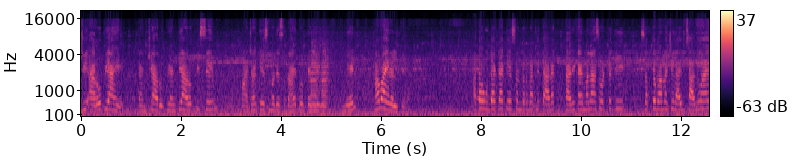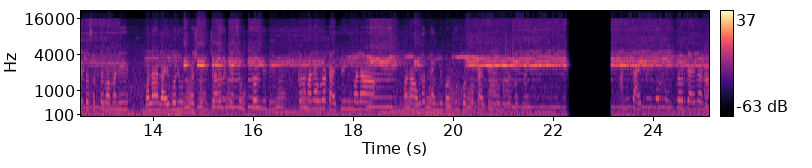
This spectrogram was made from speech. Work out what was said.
जी आरोपी आहे त्यांची आरोपी आणि ती आरोपी सेम माझ्या केसमध्ये सुद्धा आहे तो त्यांनी मेल हा व्हायरल केला. आता उद्या त्या केस संदर्भातली तारख तारीख आहे. मला असं वाटतं की सत्यभामाची लाईव्ह चालू आहे. तर सत्यभामाने मला लाईव्हवर येऊन प्रश्न विचारावे त्याचं उत्तर मी देईन. कारण मला एवढं टायपिंग मला मला आवडत नाही. मी भरपूर भरपूर टायपिंग करू शकत नाही. आणि टायपिंग करून उत्तर द्यायला ना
